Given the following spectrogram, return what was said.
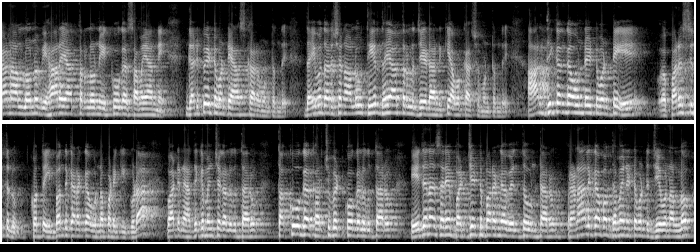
ప్రయాణాల్లోనూ విహారయాత్రల్లోనూ ఎక్కువగా సమయాన్ని గడిపేటువంటి ఆస్కారం ఉంటుంది. దైవ దర్శనాలు తీర్థయాత్రలు చేయడానికి అవకాశం ఉంటుంది. ఆర్థికంగా ఉండేటువంటి పరిస్థితులు కొంత ఇబ్బందికరంగా ఉన్నప్పటికీ కూడా వాటిని అధిగమించగలుగుతారు తక్కువగా ఖర్చు పెట్టుకోగలుగుతారు ఏదైనా సరే బడ్జెట్ పరంగా వెళ్తూ ఉంటారు ప్రణాళికాబద్ధమైనటువంటి జీవనంలో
